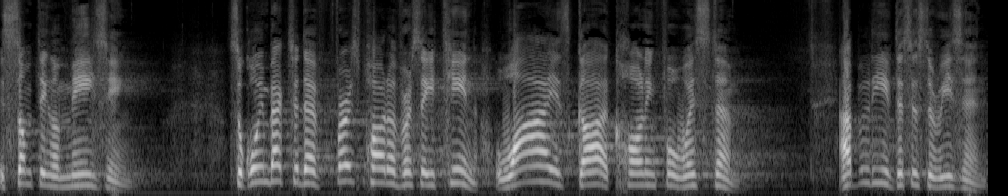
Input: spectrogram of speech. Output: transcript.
It's something amazing. So going back to the first part of verse 18, why is God calling for wisdom? I believe this is the reason.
